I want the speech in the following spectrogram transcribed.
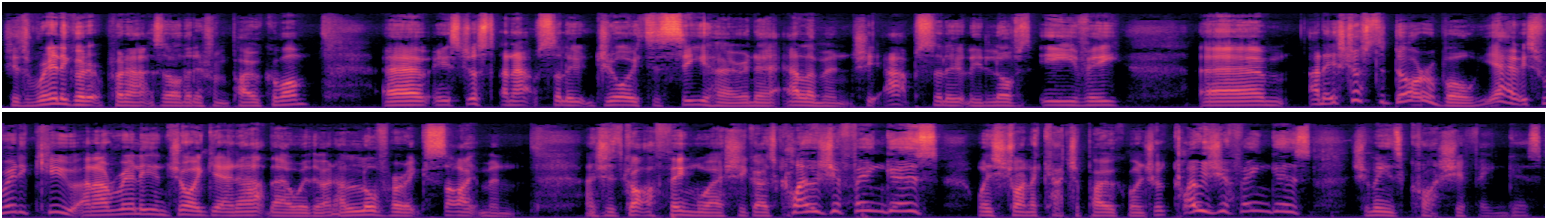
She's really good at pronouncing all the different Pokemon. Um, it's just an absolute joy to see her in her element. She absolutely loves Eevee. Um, and it's just adorable. Yeah, it's really cute, and I really enjoy getting out there with her, and I love her excitement and she's got a thing where she goes, "Close your fingers" when she's trying to catch a Pokemon. She goes, "Close your fingers." She means cross your fingers,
